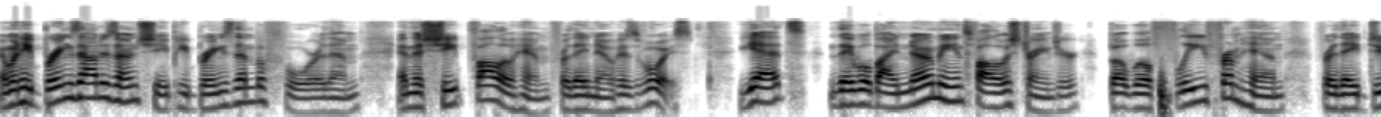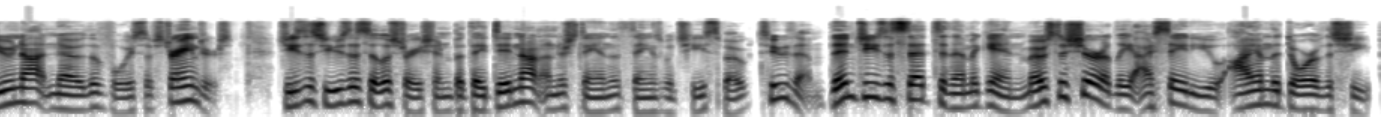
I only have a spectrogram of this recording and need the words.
And when he brings out his own sheep, he brings them before them, and the sheep follow him, for they know his voice. Yet they will by no means follow a stranger, but will flee from him, for they do not know the voice of strangers. Jesus used this illustration, but they did not understand the things which he spoke to them. Then Jesus said to them again, Most assuredly, I say to you, I am the door of the sheep.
